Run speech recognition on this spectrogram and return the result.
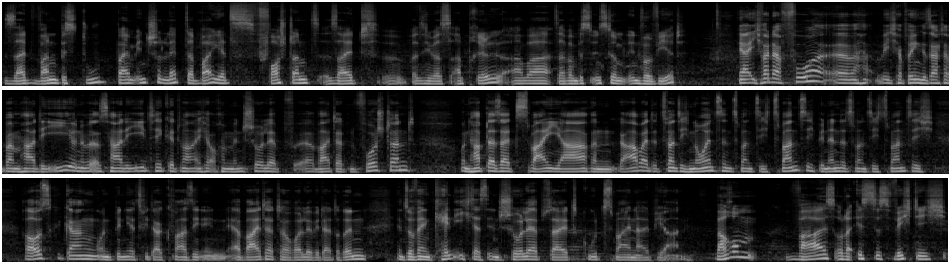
Seit wann bist du beim Intro Lab dabei? Jetzt Vorstand seit, äh, weiß nicht was, April, aber seit wann bist du insgesamt involviert? Ja, ich war davor, äh, wie ich ja vorhin gesagt habe, beim HDI und über das HDI-Ticket war ich auch im InsurLab erweiterten Vorstand und habe da seit zwei Jahren gearbeitet, 2019, 2020, bin Ende 2020 rausgegangen und bin jetzt wieder quasi in erweiterter Rolle wieder drin. Insofern kenne ich das InsurLab seit gut zweieinhalb Jahren. Warum war es oder ist es wichtig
